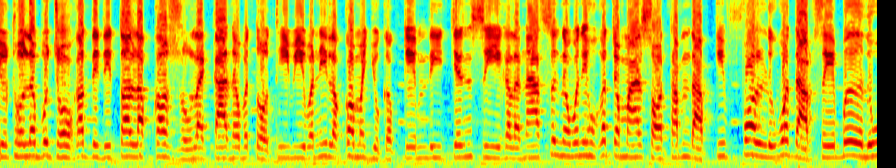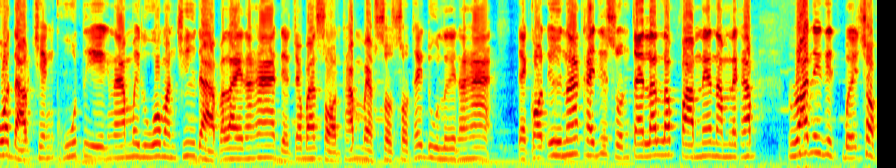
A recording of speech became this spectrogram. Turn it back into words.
ยูทูบและผู้ชมครับติดต้อนรับเข้าสู่รายการเอาไปตรวจทีวีวันนี้เราก็มาอยู่กับเกมดีเจนซีกันแล้วนะ ซึ่งในวันนี้ผมก็จะมาสอนทำดาบกิฟฟอนหรือว่าดาบเซเบอร์หรือว่าดาบเชงคูตัวเองนะ ไม่รู้ว่ามันชื่อดาบอะไรนะฮะ เดี๋ยวจะมาสอนทำแบบสดๆให้ดูเลยนะฮะ แต่ก่อนอื่นนะใครที่สนใจร้านรับฟาร์มแนะนำเลยครับ ร้านนี้ติดเปิดช็อป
